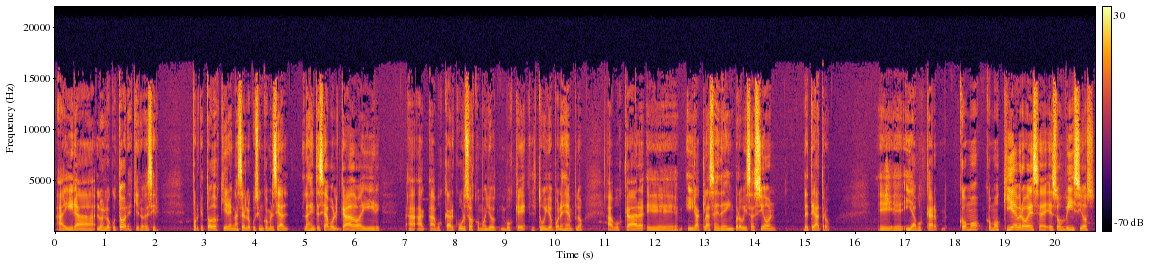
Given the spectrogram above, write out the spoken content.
a ir a los locutores, quiero decir porque todos quieren hacer locución comercial, la gente se ha volcado a ir a, buscar cursos como yo busqué el tuyo, por ejemplo, a buscar eh, ir a clases de improvisación, de teatro, eh, y a buscar cómo, cómo quiebro ese, esos vicios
